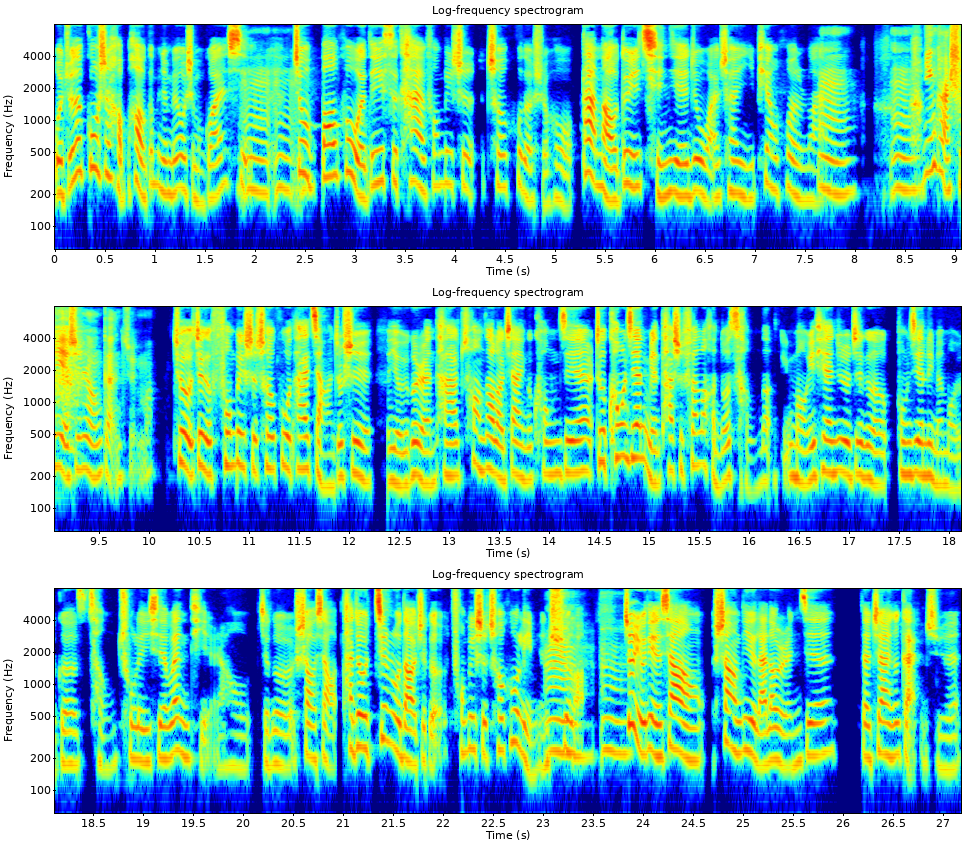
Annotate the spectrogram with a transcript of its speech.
我觉得故事好不好根本就没有什么关系，嗯嗯，就包括我第一次看封闭式车库的时候，大脑对于情节就完全一片混乱，嗯嗯，英卡什也是这种感觉吗？就这个封闭式车库，它讲的就是有一个人他创造了这样一个空间，这个空间里面它是分了很多层的，某一天就是这个空间里面某一个层出了一些问题，然后这个少校他就进入到这个封闭式车库里面去了，嗯，就有点像上帝来到人间的这样一个感觉。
